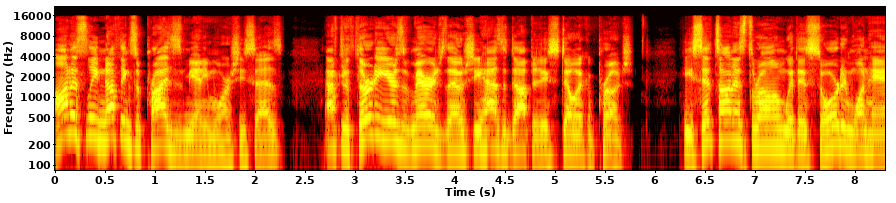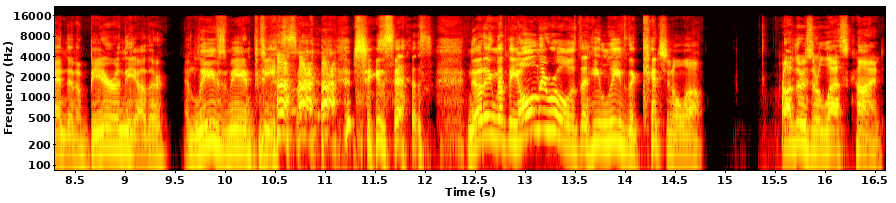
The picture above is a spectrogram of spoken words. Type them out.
Honestly, nothing surprises me anymore, she says. After 30 years of marriage, though, she has adopted a stoic approach. He sits on his throne with his sword in one hand and a beer in the other and leaves me in peace, she says, noting that the only rule is that he leave the kitchen alone. Others are less kind.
